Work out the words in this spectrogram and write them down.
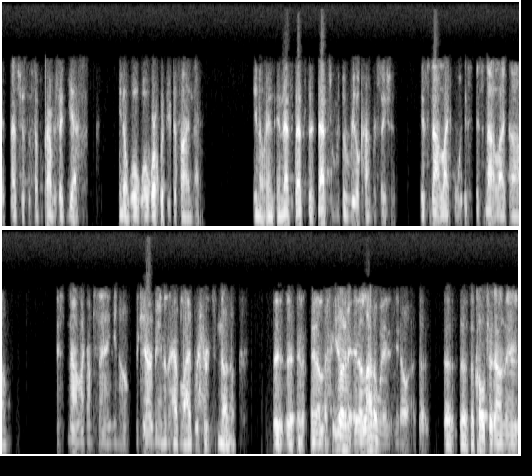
If that's just a simple conversation. Yes. You know, we'll we'll work with you to find that. You know, and and that's that's the that's the real conversation. It's not like it's it's not like um it's not like I'm saying you know the Caribbean doesn't have libraries. No, no. The the in, in a, you know what I mean. In a lot of ways, you know, the the the, the culture down there is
